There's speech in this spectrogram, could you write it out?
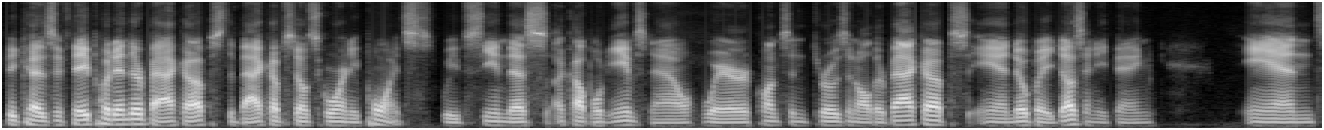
because if they put in their backups, the backups don't score any points. We've seen this a couple games now where Clemson throws in all their backups and nobody does anything, and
